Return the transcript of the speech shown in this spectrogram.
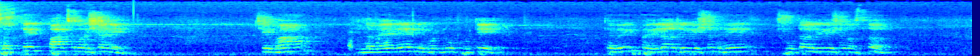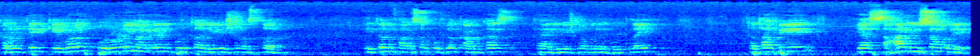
प्रत्येक पाच वर्षाने जेव्हा नव्याने निवडणूक होते त्यावेळी पहिलं अधिवेशन हे छोटं अधिवेशन असतं. कारण ते केवळ पुरवणी मागण्यांपुरतं अधिवेशन असतं. इतर फारसं कुठलं कामकाज त्या अधिवेशनामध्ये होत नाही. तथापि या सहा दिवसामध्ये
